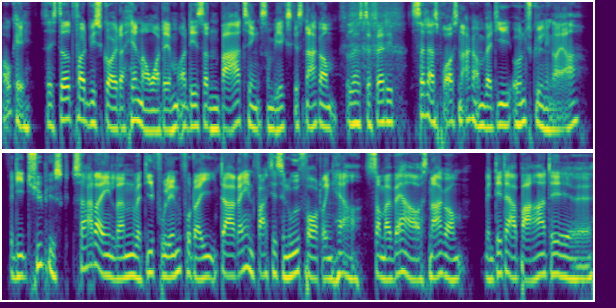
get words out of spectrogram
Okay, så i stedet for, at vi skøjter hen over dem, og det er sådan bare ting, som vi ikke skal snakke om, så lad os tage fat i Så lad os prøve at snakke om, hvad de undskyldninger er. Fordi typisk, så er der en eller anden værdifuld info der i. Der er rent faktisk en udfordring her, som er værd at snakke om. Men det der bare, det, øh,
